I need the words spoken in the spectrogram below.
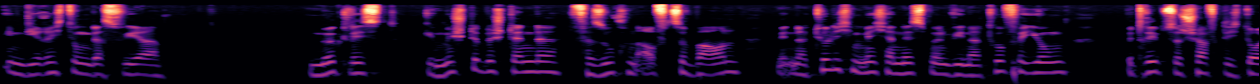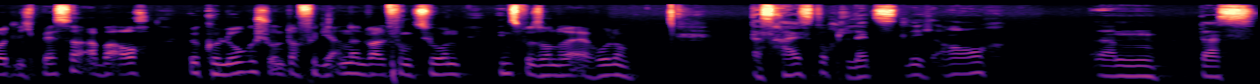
in die Richtung, dass wir möglichst gemischte Bestände versuchen aufzubauen mit natürlichen Mechanismen wie Naturverjüngung, betriebswirtschaftlich deutlich besser, aber auch ökologisch und auch für die anderen Waldfunktionen, insbesondere Erholung. Das heißt doch letztlich auch, ähm, dass,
